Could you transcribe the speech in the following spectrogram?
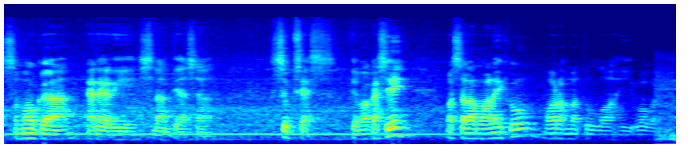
Semoga RRI senantiasa sukses. Terima kasih. Wassalamualaikum warahmatullahi wabarakatuh.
